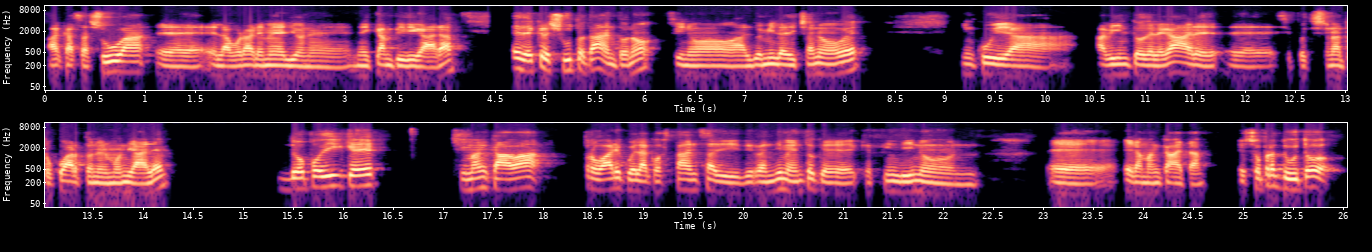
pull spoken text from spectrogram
a casa sua eh, e lavorare meglio ne, nei campi di gara. Ed è cresciuto tanto, no? Fino al 2019, in cui ha, ha vinto delle gare, eh, si è posizionato quarto nel mondiale. Dopodiché ci mancava trovare quella costanza di, di rendimento che, che, fin lì non eh, era mancata. E soprattutto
